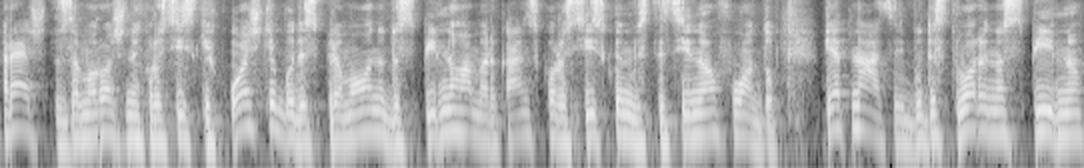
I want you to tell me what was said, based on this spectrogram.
Решту заморожених російських коштів буде спрямовано до спільного американсько-російського інвестиційного фонду. 15. буде створено спільно.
